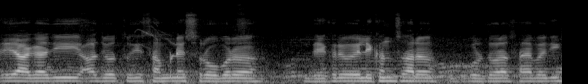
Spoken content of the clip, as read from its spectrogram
ਇਹ ਆ ਗਿਆ ਜੀ, ਆ ਜੋ ਤੁਸੀਂ ਸਾਹਮਣੇ ਸਰੋਵਰ ਦੇਖ ਰਹੇ ਹੋ, ਇਹ ਲਿਖਨਸਰ ਗੁਰਦੁਆਰਾ ਸਾਹਿਬ ਹੈ ਜੀ।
